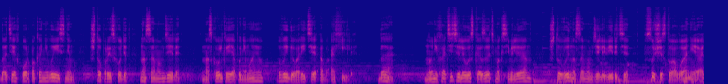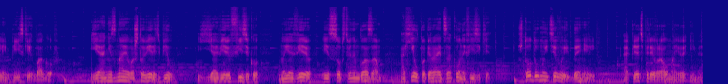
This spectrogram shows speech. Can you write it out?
до тех пор, пока не выясним, что происходит на самом деле. Насколько я понимаю, вы говорите об Ахилле. Да, но не хотите ли вы сказать, Максимилиан, что вы на самом деле верите в существование олимпийских богов? Я не знаю, во что верить, Билл. Я верю в физику, но я верю и собственным глазам. Ахилл попирает законы физики. Что думаете вы, Дэниэль? опять переврал мое имя.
